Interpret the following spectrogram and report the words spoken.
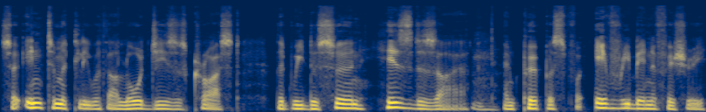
so intimately with our Lord Jesus Christ that we discern his desire mm. and purpose for every beneficiary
